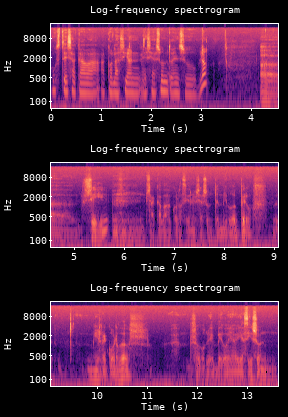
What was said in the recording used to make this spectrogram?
usted sacaba a colación ese asunto en su blog. Ah, sí, sacaba a colación ese asunto en mi blog, pero eh, mis recuerdos sobre Begoña Villací son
